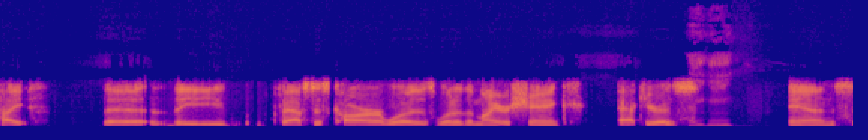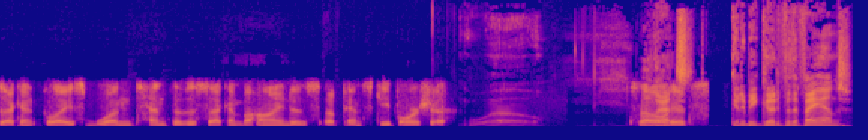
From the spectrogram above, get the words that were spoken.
tight. The The fastest car was one of the Meyer Shank Acuras mm-hmm. and second place, one tenth of a second behind, is a Penske Porsche. Whoa! So Well, that's it's going to be good for the fans.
